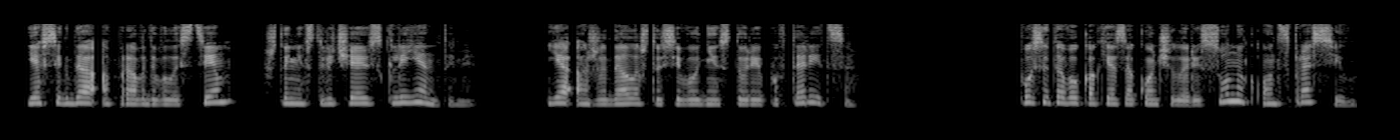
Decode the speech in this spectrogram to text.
Я всегда оправдывалась тем, что не встречаюсь с клиентами. Я ожидала, что сегодня история повторится. После того, как я закончила рисунок, он спросил.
